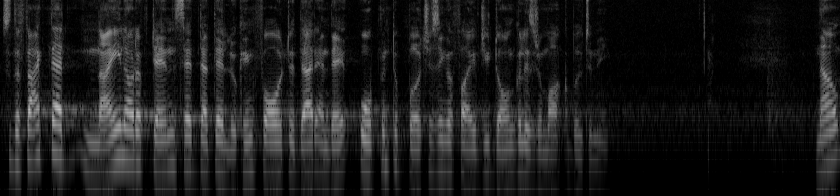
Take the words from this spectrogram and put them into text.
So the fact that 9 out of 10 said that they're looking forward to that and they're open to purchasing a 5G dongle is remarkable to me. Now,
